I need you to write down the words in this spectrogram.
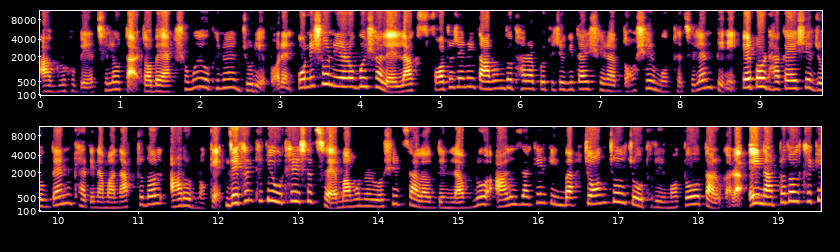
আগ্রহ বেড়েছিল তার। তবে একসময় অভিনয়ে জড়িয়ে পড়েন। উনিশশো নিরানব্বই সালে লাক্স ফটোজেনিক আনন্দধারা প্রতিযোগিতায় সেরা দশের মধ্যে ছিলেন তিনি। এরপর ঢাকায় এসে যোগ দেন খ্যাতিনামা নাট্যদল আরণ্যকে। যেখান থেকে উঠে এসেছে মামুনুর রশিদ, সালাউদ্দিন লাবলু, আলী জাকির কিংবা চঞ্চল চৌধুরীর মতো তারকারা। এই নাট্যদল থেকে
